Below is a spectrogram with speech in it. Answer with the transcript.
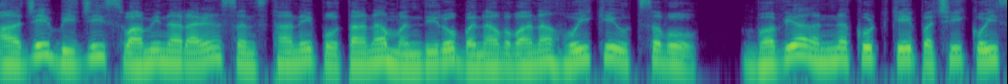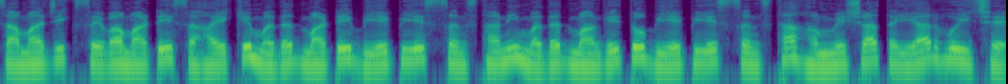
આજે બીજી સ્વામિનારાયણ સંસ્થાને પોતાના મંદિરો બનાવવાના હોય કે ઉત્સવો ભવ્ય અન્નકૂટ કે પછી કોઈ સામાજિક સેવા માટે સહાય કે મદદ માટે બીએપીએસ સંસ્થાની મદદ માંગે તો બીએપીએસ સંસ્થા હંમેશા તૈયાર હોય છે.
